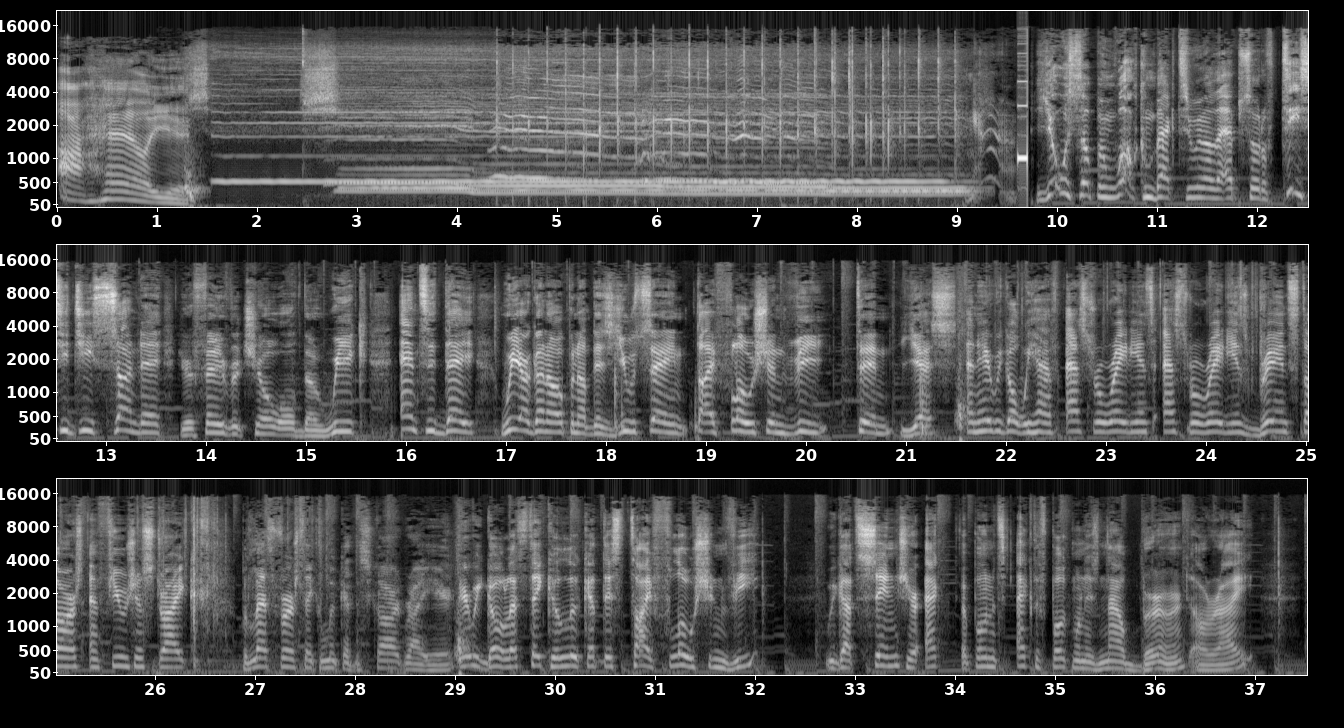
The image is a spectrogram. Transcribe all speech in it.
Ah, hell yeah. Yo, what's up, and welcome back to another episode of TCG Sunday, your favorite show of the week. And today we are gonna open up this Hisuian Typhlosion V tin, yes. And here we go, we have Astral Radiance, Astral Radiance, Brilliant Stars, and Fusion Strike. But let's first take a look at this card right here. Here we go, let's take a look at this Typhlosion V. We got Singe, your act opponent's active Pokemon is now burned, alright.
